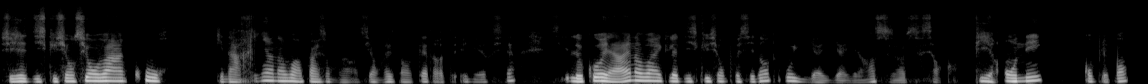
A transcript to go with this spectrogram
sujet de discussion, si on va à un cours qui n'a rien à voir, par exemple, hein, si on reste dans le cadre universitaire, si le cours n'a rien à voir avec la discussion précédente, oui, c'est encore pire. On est complètement,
